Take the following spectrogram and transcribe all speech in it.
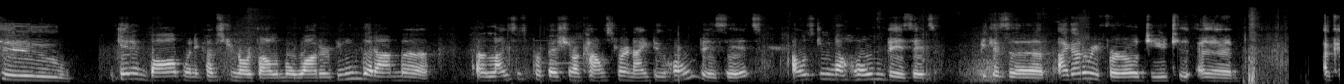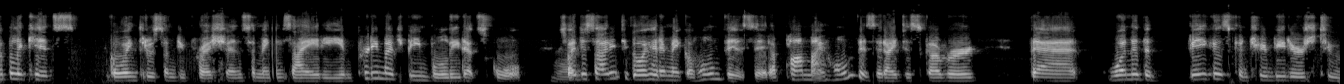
to get involved when it comes to North Alamo Water, being that I'm a, a licensed professional counselor and I do home visits, I was doing a home visit because uh, I got a referral due to uh, a couple of kids going through some depression, some anxiety, and pretty much being bullied at school. Right. So I decided to go ahead and make a home visit. Upon my home visit, I discovered that one of the biggest contributors to,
